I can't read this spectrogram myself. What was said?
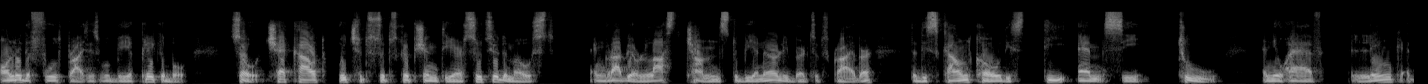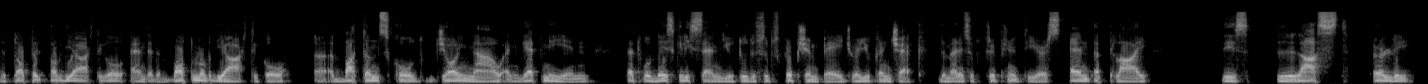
Only the full prices will be applicable. So check out which subscription tier suits you the most and grab your last chance to be an early bird subscriber. The discount code is TMC2, and you have a link at the top of the article and at the bottom of the article uh, buttons called join now and get me in that will basically send you to the subscription page where you can check the many subscription tiers and apply this last early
